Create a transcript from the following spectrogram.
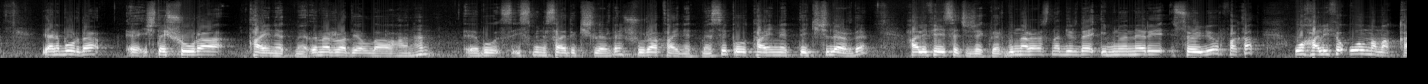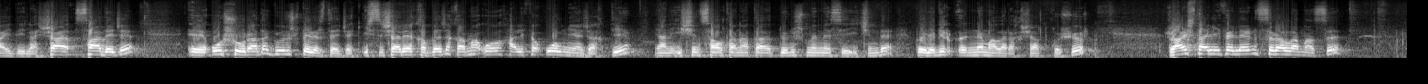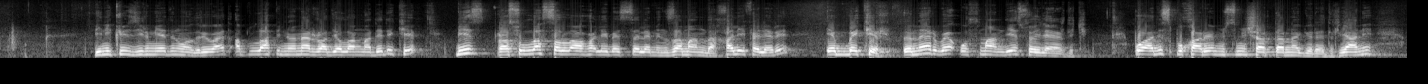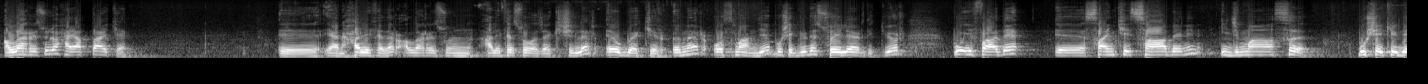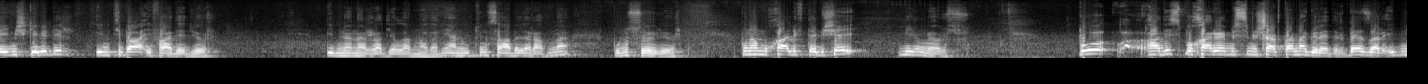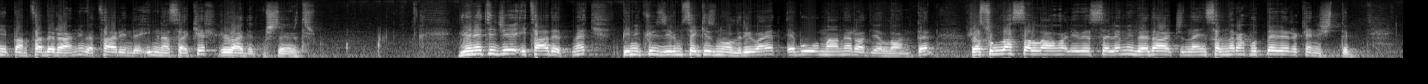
Yani burada e, işte şura tayin etme, Ömer radıyallahu anh'ın e, bu ismini saydığı kişilerden şura tayin etmesi. Bu tayin ettiği kişiler de halifeyi seçecekler. Bunlar arasında bir de İbn Ömer'i söylüyor fakat o halife olmamak kaydıyla sadece e, o şurada görüş belirtecek, istişareye katılacak ama o halife olmayacak diye. Yani işin saltanata dönüşmemesi için de böyle bir önlem alarak şart koşuyor. Raşid halifelerin sıralaması 1227 oldu rivayet. Abdullah bin Ömer radıyallahu anh dedi ki, biz Resulullah sallallahu aleyhi ve sellemin zamanında halifeleri Ebu Bekir, Ömer ve Osman diye söylerdik. Bu hadis Bukhari ve Müslim'in şartlarına göredir. Yani Allah Resulü hayattayken, e, yani halifeler, Allah Resulü'nün halifesi olacak kişiler Ebu Bekir, Ömer, Osman diye bu şekilde söylerdik diyor. Bu ifade e, sanki sahabenin icması bu şekildeymiş gibi bir intiba ifade ediyor. İbn Ömer radıyallahu anh'dan. Yani bütün sahabeler adına bunu söylüyor. Buna muhalif de bir şey bilmiyoruz. Bu hadis Bukhari ve Müslim şartlarına göredir. Bezar, İbn İbn Taberani ve tarihinde İbn Sakir rivayet etmişlerdir. Yöneticiye itaat etmek 1228 nolu rivayet Ebu Umame radıyallahu anh'ten Resulullah sallallahu aleyhi ve sellem'i veda açında insanlara hutbe verirken işittim.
